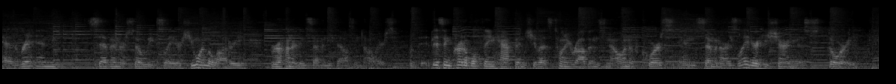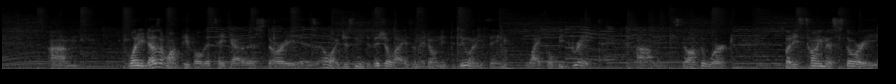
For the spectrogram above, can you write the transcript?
had written, seven or so weeks later, she won the lottery for $170,000. This incredible thing happened. She lets Tony Robbins know, and of course, in seminars later, he's sharing this story. Um, what he doesn't want people to take out of this story is, oh, I just need to visualize and I don't need to do anything. Life will be great. Um, still have to work, but he's telling this story,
